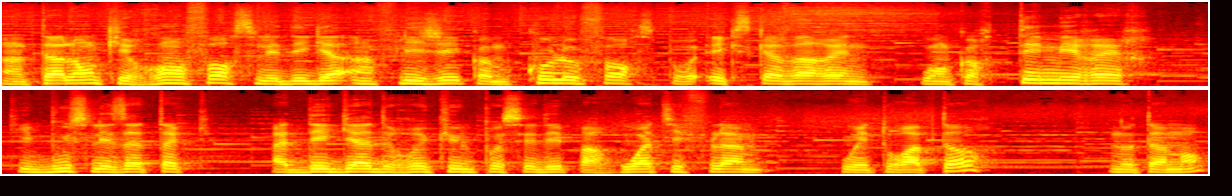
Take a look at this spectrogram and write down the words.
Un talent qui renforce les dégâts infligés comme Coloforce pour Excavaren ou encore Téméraire qui booste les attaques à dégâts de recul possédés par Watiflam ou Etoraptor, notamment,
